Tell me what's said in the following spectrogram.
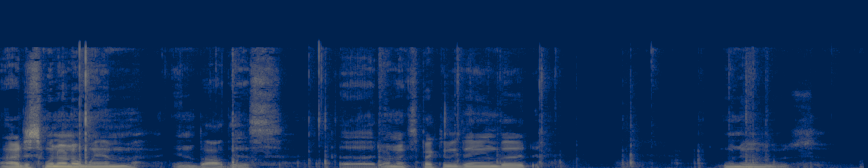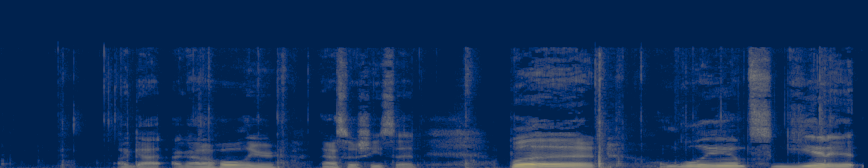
I just went on a whim and bought this. Uh, don't expect anything, but who knows? I got I got a hole here. That's what she said. But let's get it.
